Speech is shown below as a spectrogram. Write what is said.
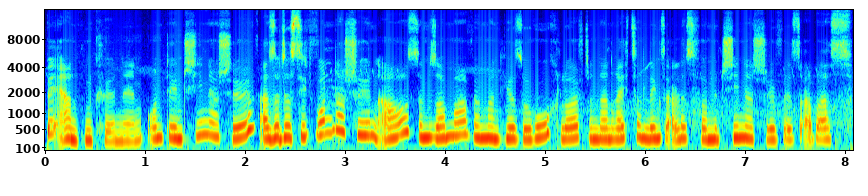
beernten können. Und den China-Schiff, also das sieht wunderschön aus im Sommer, wenn man hier so hochläuft und dann rechts und links alles voll mit China-Schiff ist, aber es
